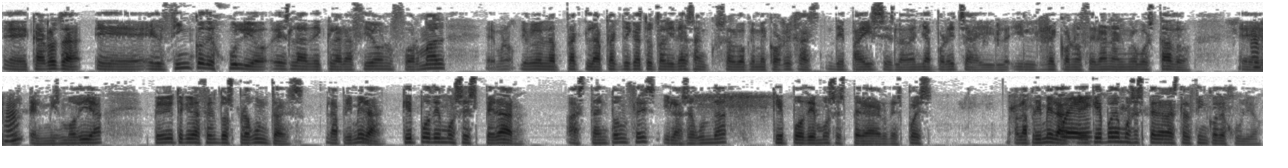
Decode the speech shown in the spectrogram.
Eh, Carlota, eh, el 5 de julio es la declaración formal. Eh, bueno, yo creo que la, la, práctica totalidad, salvo que me corrijas, de países la dan ya por hecha y, y reconocerán al nuevo Estado el, mismo día. Pero yo te quiero hacer dos preguntas. La primera, ¿qué podemos esperar hasta entonces? Y la segunda, ¿qué podemos esperar después? A la primera, pues ¿qué podemos esperar hasta el 5 de julio?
